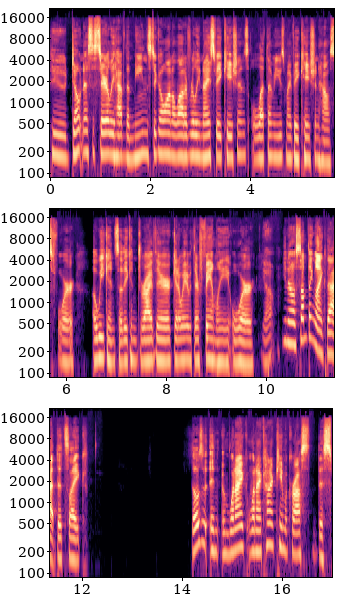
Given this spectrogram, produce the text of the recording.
who don't necessarily have the means to go on a lot of really nice vacations, let them use my vacation house for a weekend so they can drive there, get away with their family, or Yep. you know something like that. That's like those. And, and when I when I kind of came across this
